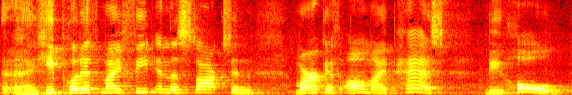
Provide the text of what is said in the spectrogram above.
he putteth my feet in the stocks and marketh all my paths. Behold,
